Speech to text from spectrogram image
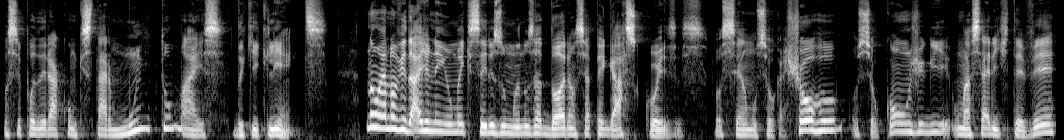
você poderá conquistar muito mais do que clientes. Não é novidade nenhuma que seres humanos adoram se apegar às coisas. Você ama o seu cachorro, o seu cônjuge, uma série de TV,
